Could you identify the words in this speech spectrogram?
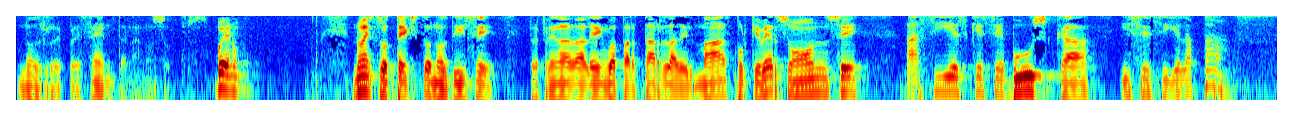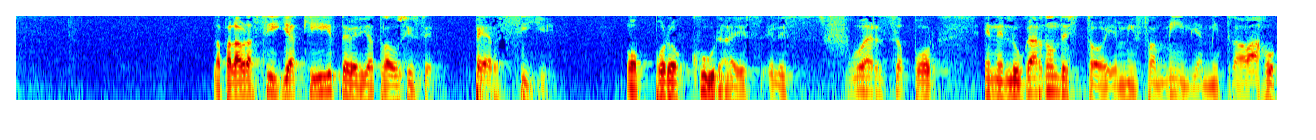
nos representan a nosotros. Bueno. Nuestro texto nos dice refrenar la lengua, apartarla del más, porque verso 11, así es que se busca y se sigue la paz. La palabra sigue aquí debería traducirse persigue o procura, es el esfuerzo por en el lugar donde estoy, en mi familia, en mi trabajo,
